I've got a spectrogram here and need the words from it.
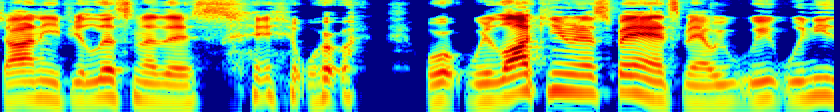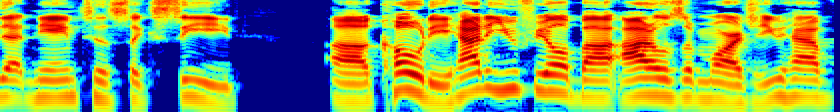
Johnny, if you listen to this, we're, we're, we're locking you in as fans, man. We, we we need that name to succeed. Uh, Cody, how do you feel about Idols of March? Do you have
